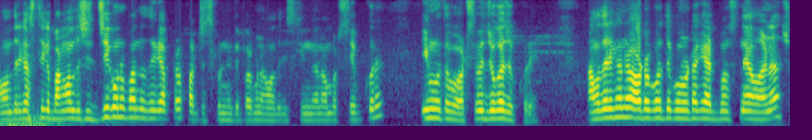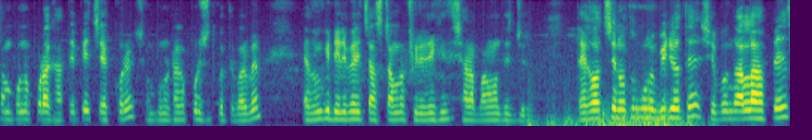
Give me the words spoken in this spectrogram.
আমাদের কাছ থেকে বাংলাদেশের যে কোনো প্রান্ত থেকে আপনারা পারচেস করে নিতে পারবেন আমাদের স্ক্রিন নাম্বার সেভ করে। এই মতো হোয়াটসঅ্যাপে যোগাযোগ করে। আমাদের এখানে অর্ডার করতে কোনো টাকা অ্যাডভান্স নেওয়া হয় না। সম্পূর্ণ প্রোডাক্ট হাতে পেয়ে চেক করে সম্পূর্ণ টাকা পরিশোধ করতে পারবেন। এবং কি ডেলিভারি চার্জটা আমরা ফ্রি রেখেছি সারা বাংলাদেশ জুড়ে। দেখা হচ্ছে নতুন কোনো ভিডিওতে সে পর্যন্ত আল্লাহ হাফেজ।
